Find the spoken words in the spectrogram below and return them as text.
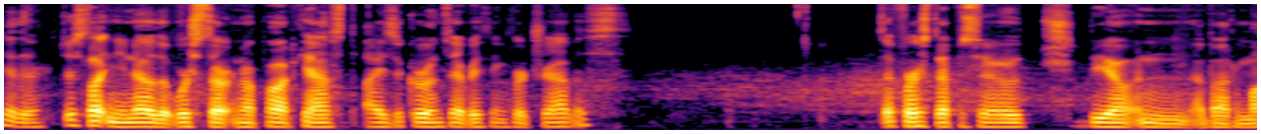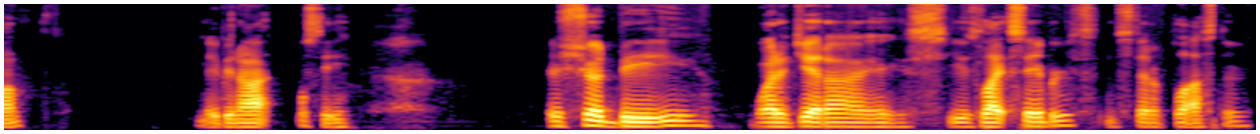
Hey there, just letting you know that we're starting our podcast, Isaac Ruins Everything for Travis. The first episode should be out in about a month. Maybe not, we'll see. It should be why did Jedi use lightsabers instead of blasters?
